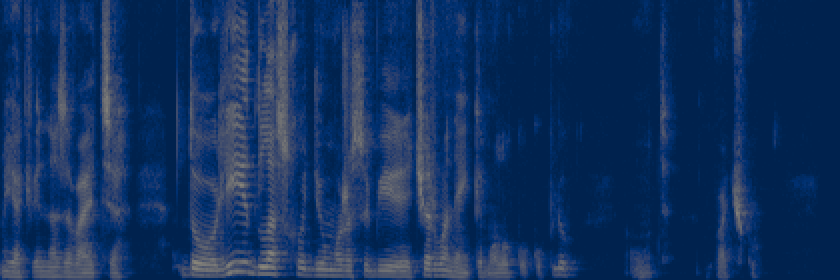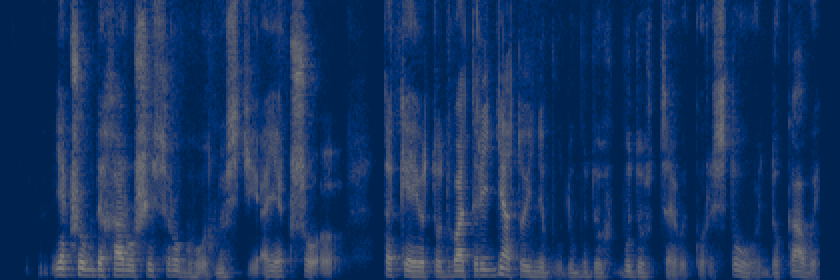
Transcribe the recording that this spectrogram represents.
як він називається, до Лідла сходю, може собі червоненьке молоко куплю. От, пачку. Якщо буде хороший срок годності, а якщо е, таке ото 2-3 дня, то й не буду. Буду, буду це використовувати до кави.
